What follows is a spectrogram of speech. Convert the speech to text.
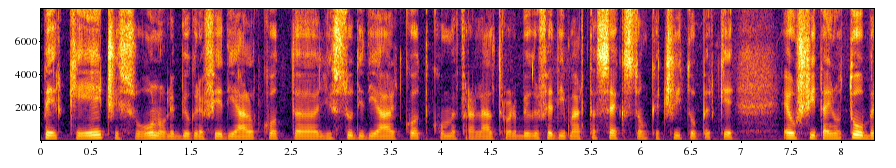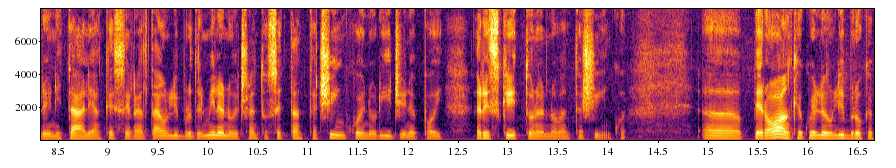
perché ci sono le biografie di Alcott, eh, gli studi di Alcott, come fra l'altro la biografia di Martha Sexton che cito perché è uscita in ottobre in Italia, anche se in realtà è un libro del 1975 in origine, poi riscritto nel 95. Eh, però anche quello è un libro che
